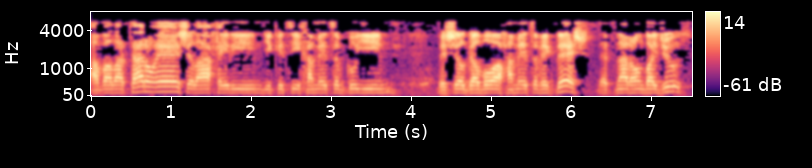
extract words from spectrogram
אבל אתה רואה של האחרים, you can see חמץ of גויים, ושל גבוה חמץ of הקדש. That's not owned by Jews.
